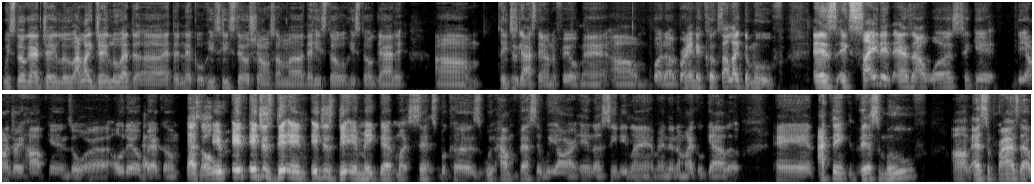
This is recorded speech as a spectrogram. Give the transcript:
we still got Jay Lou. I like Jay Lou at the uh, at the nickel. He's he's still showing some uh, that he still he still got it. Um, he just got to stay on the field, man. Um, but uh, Brandin Cooks, I like the move. As excited as I was to get DeAndre Hopkins or uh, Odell Beckham, That's over. it, it, it just didn't it just didn't make that much sense because we, how invested we are in a CeeDee Lamb and in a Michael Gallup, and I think this move, um, as surprised that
